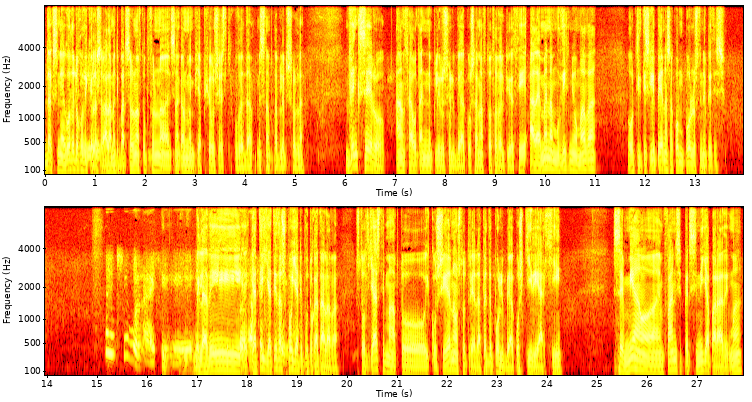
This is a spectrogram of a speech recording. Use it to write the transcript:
Εντάξει, ναι, εγώ δεν το έχω δει κιόλας, αλλά με την Παρσελόνα αυτό που θέλω να, έτσι, να κάνουμε μια πιο ουσιαστική κουβέντα, μέσα που τα βλέπεις όλα. Δεν ξέρω αν θα όταν είναι πλήρως Ολυμπιακός, αν αυτό θα βελτιωθεί, αλλά εμένα μου δείχνει η ομάδα ότι της λείπει ένας ακόμη πόλος στην επίθεση. Ε, σίγουρα έχει... Δηλαδή, Αυτό γιατί, έχει γιατί θα σου πω πρόβλημα. γιατί που το κατάλαβα. Στο διάστημα από το 21 ως το 35 που ο Ολυμπιακός κυριαρχεί, σε μια εμφάνιση περσινή για παράδειγμα,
